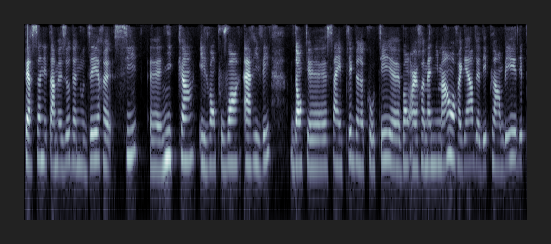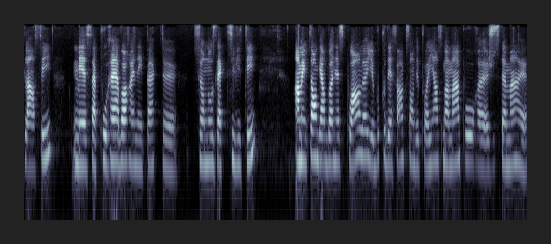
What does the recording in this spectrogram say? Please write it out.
Personne n'est en mesure de nous dire si euh, ni quand ils vont pouvoir arriver. Donc, euh, ça implique de notre côté, euh, bon, un remaniement. On regarde des plans B, des plans C, mais ça pourrait avoir un impact sur nos activités. En même temps, on garde bon espoir. Il y a beaucoup d'efforts qui sont déployés en ce moment pour justement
